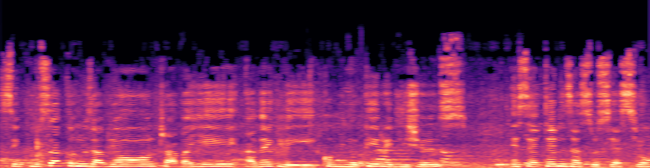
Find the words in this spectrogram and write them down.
C'est pour ça que nous avions travaillé avec les communautés religieuses et certaines associations.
